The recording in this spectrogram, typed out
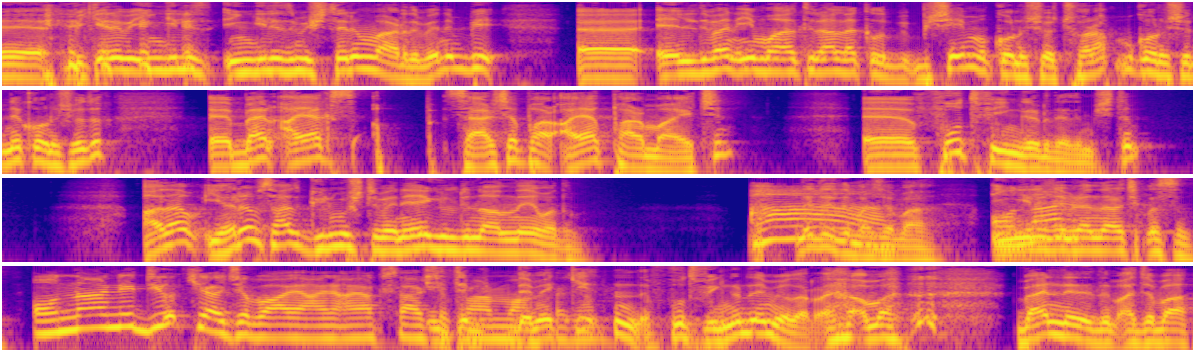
e, bir kere bir İngiliz İngiliz müşterim vardı. Benim bir e, eldiven imalatıyla alakalı bir şey mi konuşuyor? Çorap mı konuşuyor? Ne konuşuyorduk? E, ben ayak serçe par ayak parmağı için e, foot finger demiştim. Adam yarım saat gülmüştü ve neye güldüğünü anlayamadım. Ha. Ne dedim acaba? İngilizce onlar, bilenler açıklasın. Onlar ne diyor ki acaba yani ayak serçe işte parmağı? Demek ki foot finger demiyorlar ama ben ne dedim acaba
